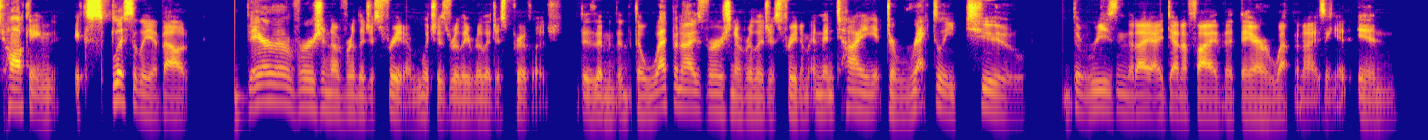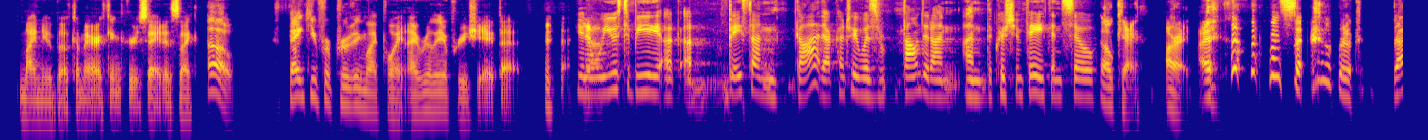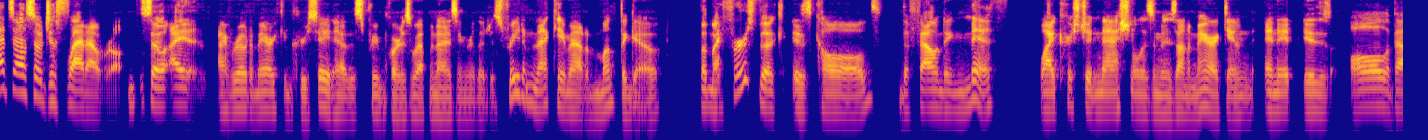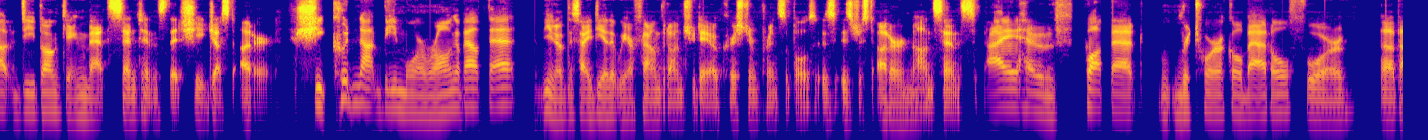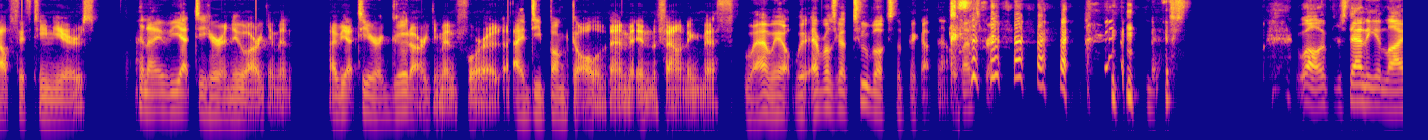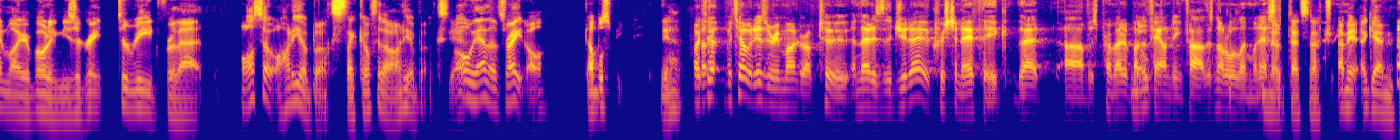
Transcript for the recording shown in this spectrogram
talking explicitly about their version of religious freedom, which is really religious privilege, the, the, the weaponized version of religious freedom, and then tying it directly to the reason that I identify that they are weaponizing it in my new book, American Crusade. It's like, oh, Thank you for proving my point. I really appreciate that. You know, Yeah. we used to be a, a, based on God. Our country was founded on on the Christian faith, and so Okay. All right. I, that's also just flat out wrong. So I I wrote American Crusade: How the Supreme Court is Weaponizing Religious Freedom. That came out a month ago. But my first book is called The Founding Myth: Why Christian Nationalism is Un-American, and it is all about debunking that sentence that she just uttered. She could not be more wrong about that. You know, this idea that we are founded on Judeo-Christian principles is is just utter nonsense. I have fought that rhetorical battle for about 15 years, and I have yet to hear a new argument. I've yet to hear a good argument for it. I debunked all of them in the founding myth. Well, we, we, everyone's got two books to pick up now. That's great. well, if you're standing in line while you're voting, these are great to read for that. also, audiobooks. Like, go for the audiobooks. Yeah. Oh, yeah, that's right. All double speed. Yeah. I tell, I tell you, it is a reminder of too, and that is the Judeo-Christian ethic that uh, was promoted by Nope. the founding fathers. Not all of them were No, that's not true. I mean, again,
